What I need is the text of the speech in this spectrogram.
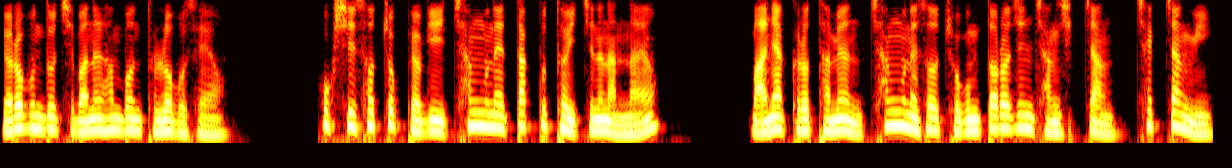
여러분도 집안을 한번 둘러보세요. 혹시 서쪽 벽이 창문에 딱 붙어 있지는 않나요? 만약 그렇다면 창문에서 조금 떨어진 장식장, 책장 위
